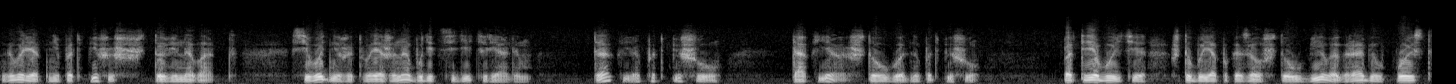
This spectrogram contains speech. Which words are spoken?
Говорят, не подпишешь, что виноват. Сегодня же твоя жена будет сидеть рядом. Так я подпишу. Так я что угодно подпишу». Потребуете, чтобы я показал, что убил, ограбил, поезд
